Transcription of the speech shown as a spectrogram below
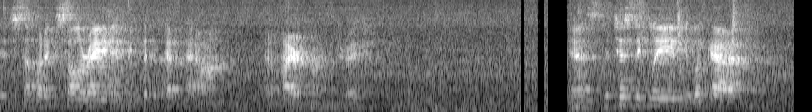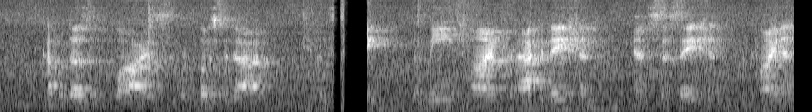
is somewhat accelerated if we put the peptide on at a higher concentration. And statistically, if you look at a couple dozen flies, we're close to that, you can see the mean time for activation and cessation for kinin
